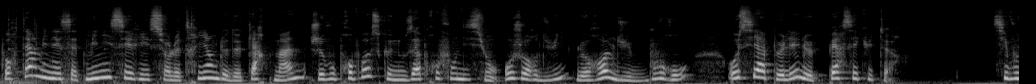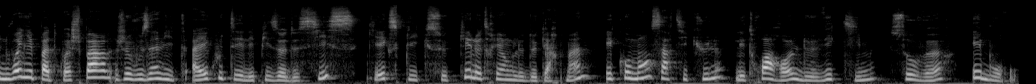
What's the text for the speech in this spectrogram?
Pour terminer cette mini-série sur le triangle de Karpman, je vous propose que nous approfondissions aujourd'hui le rôle du bourreau, aussi appelé le persécuteur. Si vous ne voyez pas de quoi je parle, je vous invite à écouter l'épisode 6 qui explique ce qu'est le triangle de Karpman et comment s'articulent les trois rôles de victime, sauveur et bourreau.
